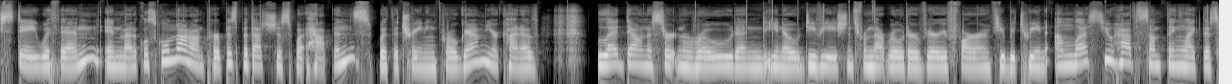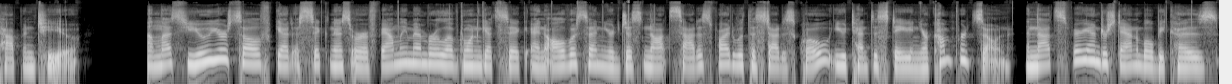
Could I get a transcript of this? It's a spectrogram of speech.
stay within in medical school, not on purpose, but that's just what happens with a training program. You're kind of led down a certain road, and you know deviations from that road are very far and few between, unless you have something like this happen to you unless you yourself get a sickness or a family member or loved one gets sick and all of a sudden you're just not satisfied with the status quo, you tend to stay in your comfort zone. And that's very understandable because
